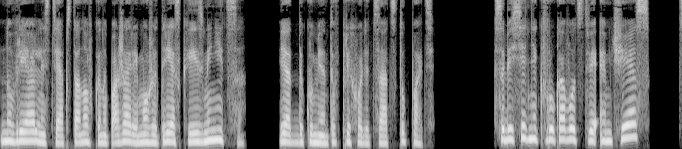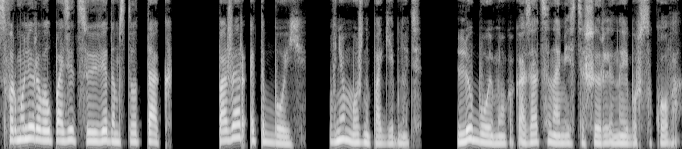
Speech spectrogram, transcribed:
Но в реальности обстановка на пожаре может резко измениться, и от документов приходится отступать. Собеседник в руководстве МЧС сформулировал позицию ведомства так. «Пожар — это бой, в нем можно погибнуть. Любой мог оказаться на месте Ширлина и Бурсукова.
